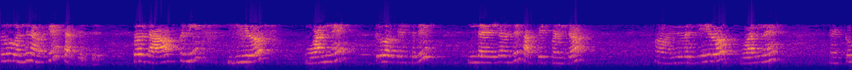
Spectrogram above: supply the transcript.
2 வந்து நமக்கு கிடைச்சிருச்சு so the option is 0 1 2 அப்படின்னு சொல்லி இந்த இதை வந்து கம்ப்ளீட் பண்ணிட்டோம். இதுல 0 1 2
